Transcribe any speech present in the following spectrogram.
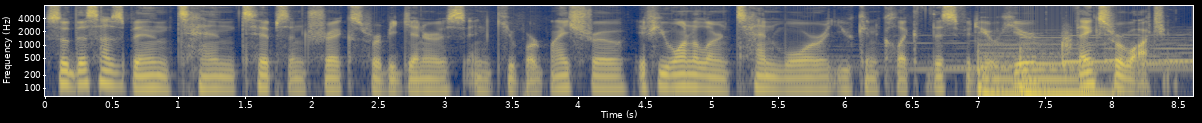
So this has been 10 tips and tricks for beginners in Keyboard Maestro. If you want to learn 10 more, you can click this video here. Thanks for watching.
